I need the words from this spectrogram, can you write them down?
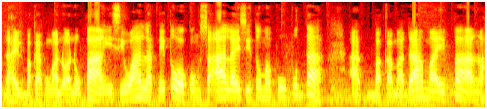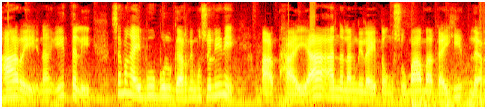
dahil baka kung ano-ano pa ang isiwalat nito kung sa allies ito mapupunta at baka madamay pa ang hari ng Italy sa mga ibubulgar ni Mussolini at hayaan na lang nila itong sumama kay Hitler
